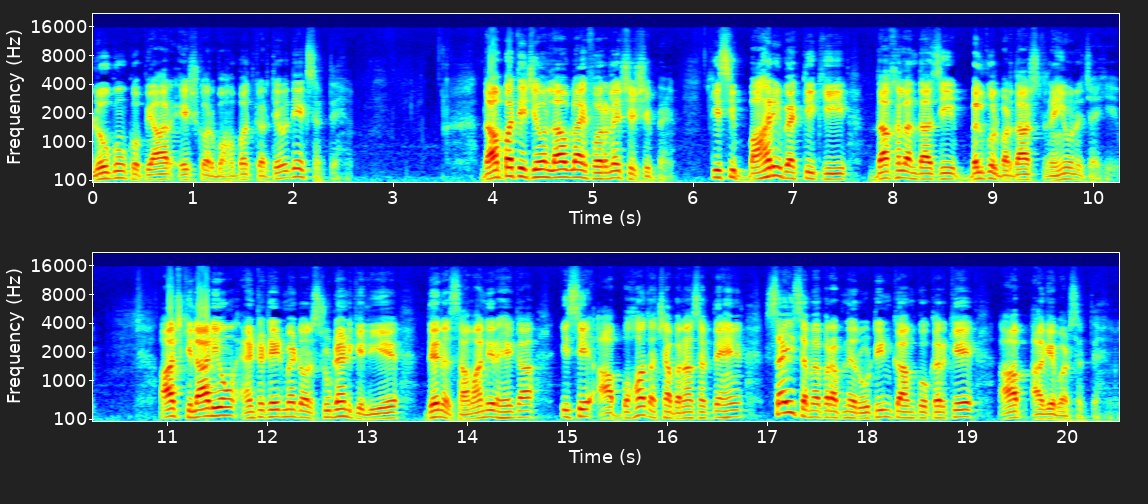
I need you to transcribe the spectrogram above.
लोगों को प्यार, इश्क और मोहब्बत करते हुए देख सकते हैं। दाम्पत्य जीवन लव लाइफ और रिलेशनशिप में। किसी बाहरी व्यक्ति की दखल अंदाजी बिल्कुल बर्दाश्त नहीं होनी चाहिए। आज खिलाड़ियों एंटरटेनमेंट और स्टूडेंट के लिए दिन सामान्य रहेगा। इसे आप बहुत अच्छा बना सकते हैं। सही समय पर अपने रूटीन काम को करके आप आगे बढ़ सकते हैं।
